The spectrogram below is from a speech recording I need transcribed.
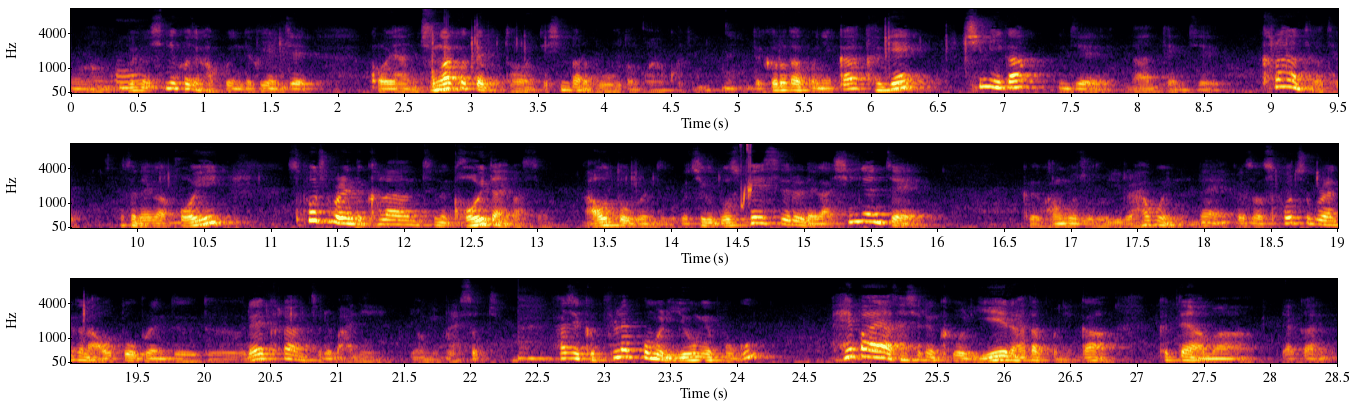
음. 어, 500켤레 스니커즈 갖고 있는데 그게 이제 거의 한 중학교 때부터 이제 신발을 모으던 거였거든요. 네. 근데 그러다 보니까 그게 취미가 이제 나한테 이제 클라이언트가 되고 그래서 내가 거의 스포츠 브랜드 클라이언트는 거의 다 해봤어요. 아웃도어 브랜드도 지금 노스페이스를 내가 10년째 그 광고주로 일을 하고 있는데 그래서 스포츠 브랜드나 아웃도어 브랜드들의 클라이언트를 많이 영입을 했었죠. 사실 그 플랫폼을 이용해 보고 해봐야 사실은 그걸 이해를 하다 보니까 그때 아마 약간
